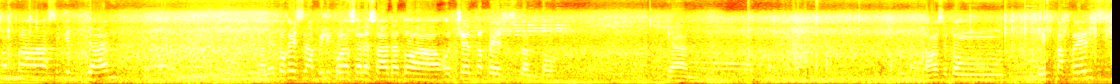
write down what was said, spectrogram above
pampasikip dyan. Yan, ito guys, nabili ko lang sa Lazada to, ah, 80 pesos lang to. Yan. Tapos itong impact wrench.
